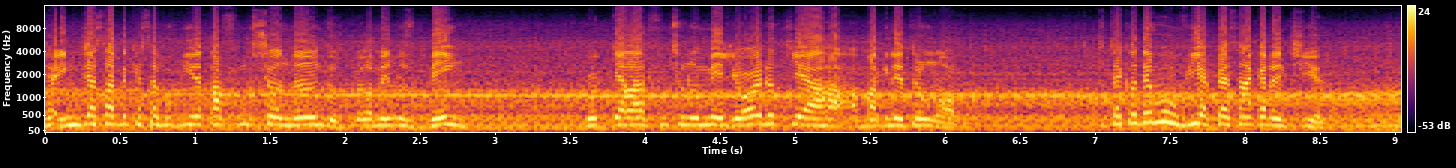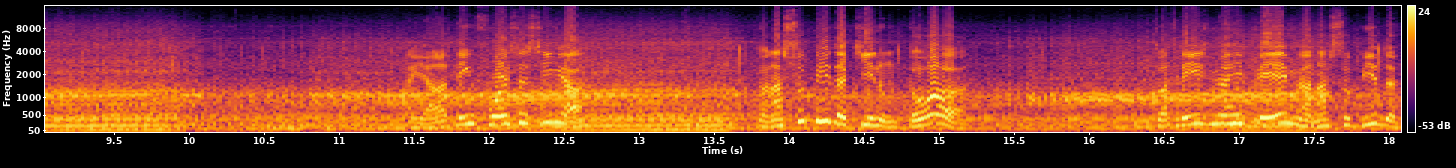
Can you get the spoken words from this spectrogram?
a gente já sabe que essa bobina está funcionando pelo menos bem, porque ela funcionou melhor do que a, a Magnetron nova. Até que eu devolvi a peça na garantia. Aí ela tem força assim, ó. Tô na subida aqui, não tô Tô a 3 mil RPM, ó, na subida.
